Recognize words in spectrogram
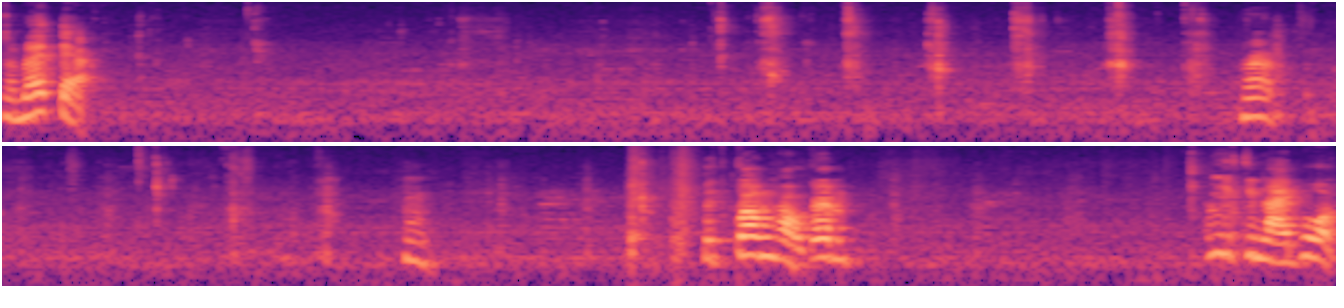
น้ำลายแตกฮะปิดกล้องเขากันมันจะกินหลายโพด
